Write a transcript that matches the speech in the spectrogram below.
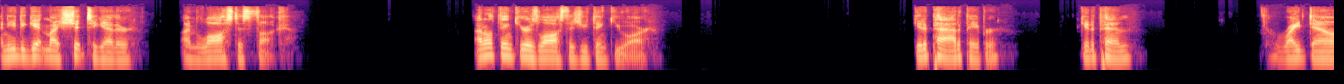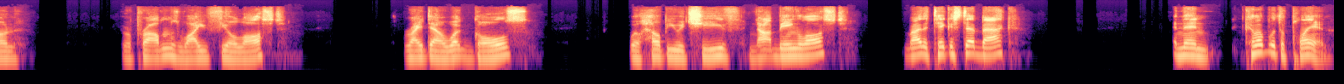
I need to get my shit together I'm lost as fuck. I don't think you're as lost as you think you are. Get a pad of paper, get a pen, write down your problems, why you feel lost, write down what goals will help you achieve not being lost. Either take a step back and then come up with a plan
